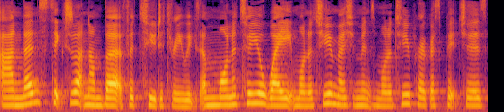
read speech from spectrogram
and then stick to that number for two to three weeks and monitor your weight, monitor your measurements, monitor your progress pictures.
